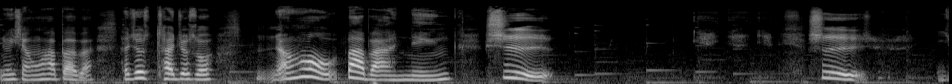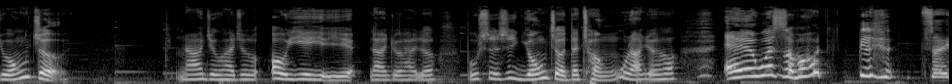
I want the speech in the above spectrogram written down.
没想到他爸爸，他就他就说，然后爸爸您是是勇者。然后结果他就说，哦耶耶耶。然后就他就不是，是勇者的宠物。然后就说，哎，为什么会变成这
